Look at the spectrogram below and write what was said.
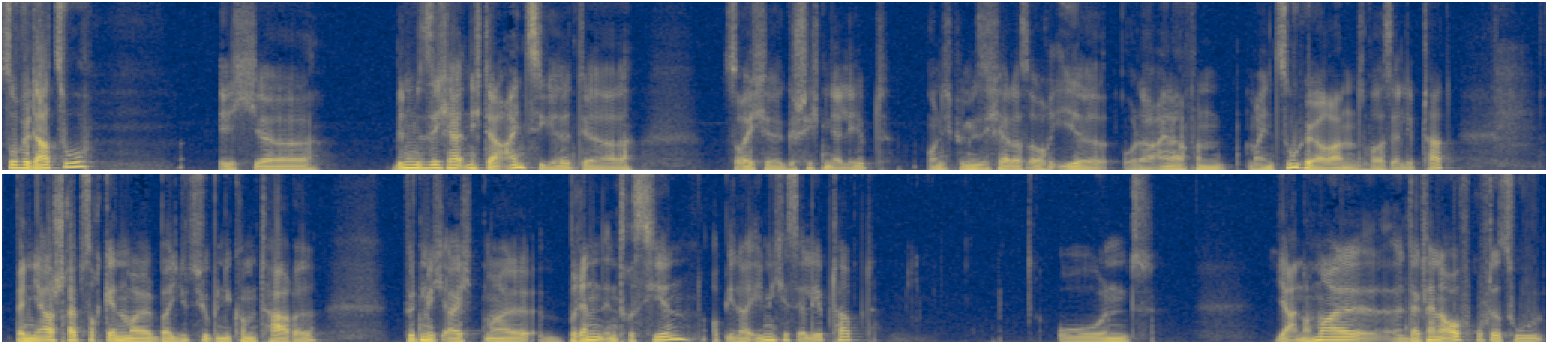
so viel dazu. Ich äh, bin mit Sicherheit nicht der Einzige, der solche Geschichten erlebt. Und ich bin mir sicher, dass auch ihr oder einer von meinen Zuhörern sowas erlebt hat. Wenn ja, schreibt es doch gerne mal bei YouTube in die Kommentare. Würde mich echt mal brennend interessieren, ob ihr da ähnliches erlebt habt. Und ja, nochmal äh, der kleine Aufruf dazu,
